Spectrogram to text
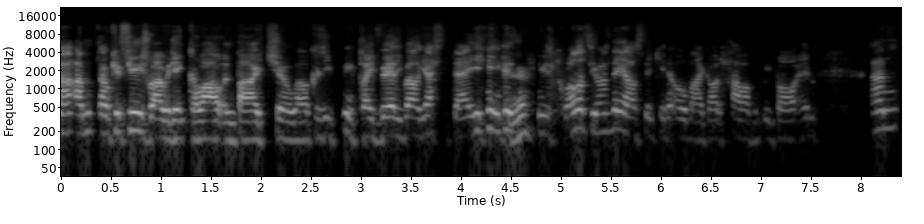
I'm, I'm confused why we didn't go out and buy Chilwell because he, he played really well yesterday. he, was, yeah. he was quality, wasn't he? I was thinking, oh my God, how haven't we bought him? And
